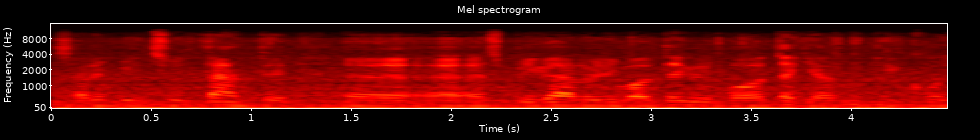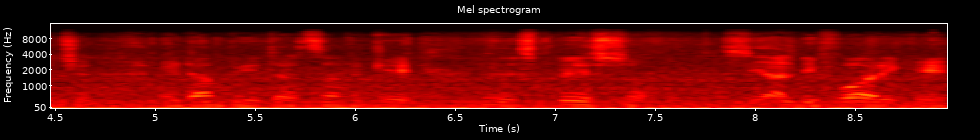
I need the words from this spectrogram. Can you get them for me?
sarebbe insultante eh, spiegarlo di volta in volta, chiaramente il coach è Dan Peterson che spesso sia al di fuori che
